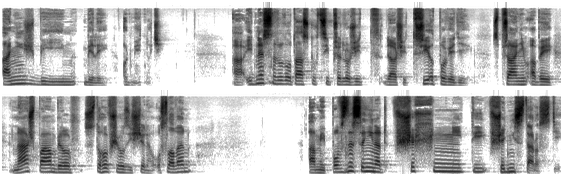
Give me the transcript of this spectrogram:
aniž by jim byli odmítnuti. A i dnes na tuto otázku chci předložit další tři odpovědi s přáním, aby náš pán byl z toho všeho zjištěného oslaven a my povznesení nad všechny ty všední starosti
